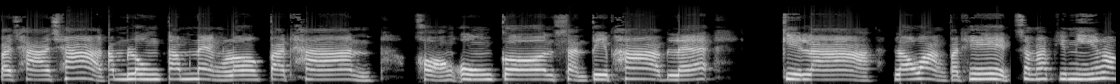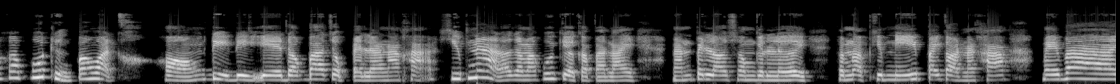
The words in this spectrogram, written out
ประชาชาติ ดำรงตำแหน่งรองประธานขององค์กรสันติภาพและกีฬาระหว่างประเทศสำหรับคลิปนี้เราก็พูดถึงประวัติของดีดีเยด็อกบาจบไปแล้วนะคะ คลิปหน้าเราจะมาพูดเกี่ยวกับอะไร นั้นเป็นรอชมกันเลยสำหรับคลิปนี้ไปก่อนนะคะ บ๊ายบาย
